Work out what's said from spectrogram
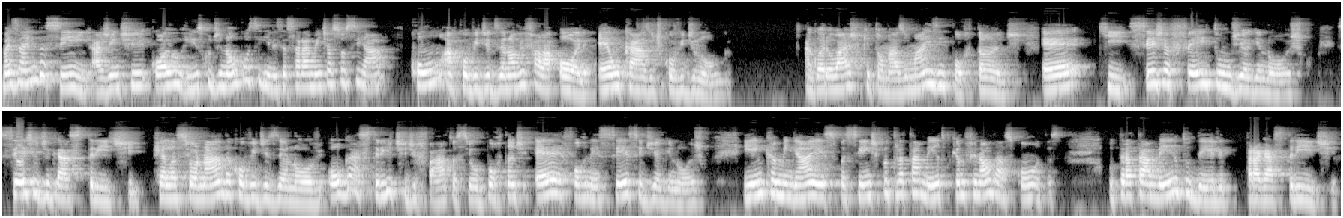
Mas ainda assim, a gente corre o risco de não conseguir necessariamente associar com a Covid-19 e falar: olha, é um caso de Covid longa. Agora, eu acho que, Tomás, o mais importante é que seja feito um diagnóstico, seja de gastrite relacionada à Covid-19 ou gastrite de fato, assim, o importante é fornecer esse diagnóstico e encaminhar esse paciente para o tratamento, porque no final das contas, o tratamento dele para gastrite,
